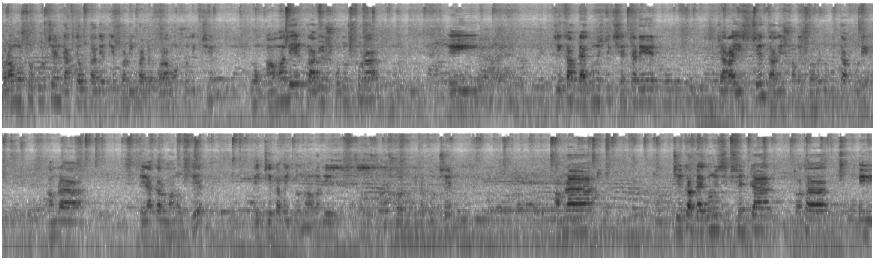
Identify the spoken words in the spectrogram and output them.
পরামর্শ করছেন, ডাক্তারবাবু তাদেরকে সঠিকভাবে পরামর্শ দিচ্ছেন এবং আমাদের ক্লাবের সদস্যরা এই চেক আপ ডায়াগনস্টিক সেন্টারের যারা এসছেন, তাদের সঙ্গে সহযোগিতা করে আমরা এলাকার মানুষদের এই চেক আপের জন্য আমাদের সদস্যরা সহযোগিতা করছেন। আমরা চেক আপ ডায়াগনস্টিক সেন্টার তথা এই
